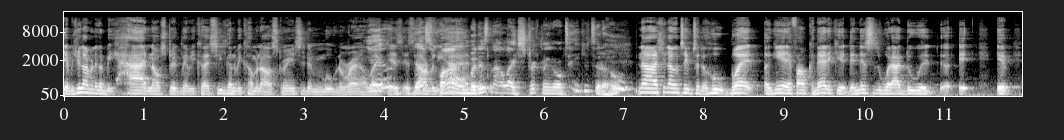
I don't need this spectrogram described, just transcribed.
Yeah, but you're not really gonna be hiding on Stricklen because she's gonna be coming off screen. She's gonna be moving around. like it's, it's not that's really fine, hiding. but it's not like Stricklen gonna take you to the hoop. Nah, she's not gonna take you to the hoop. But again, if I'm Connecticut, then this is what I do with uh, it, if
